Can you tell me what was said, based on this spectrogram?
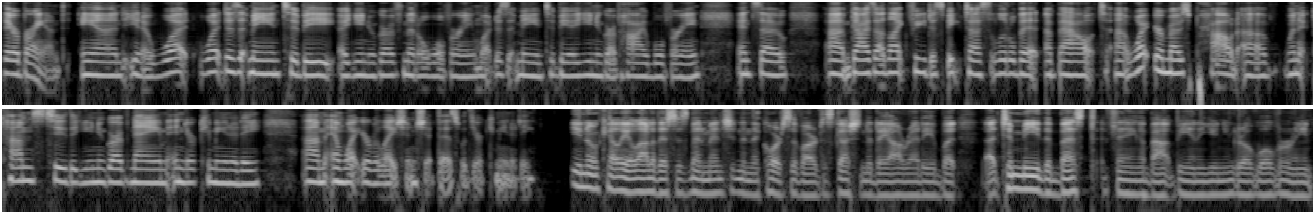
their brand and you know what what does it mean to be a union grove middle wolverine? What does it mean to be a union grove high wolverine? And so um, guys i'd like for you to speak to us a little bit about uh, what you're most proud of when it comes to the union grove name in your community um, and what your relationship is with your community You know, Kelly, a lot of this has been mentioned in the course of our discussion today already, but uh, to me, the best thing about being a Union Grove Wolverine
